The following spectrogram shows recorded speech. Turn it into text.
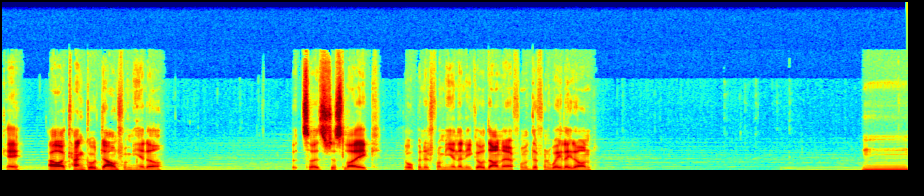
Okay. Oh, I can't go down from here though. But so it's just like you open it from here and then you go down there from a different way later on. Hmm.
